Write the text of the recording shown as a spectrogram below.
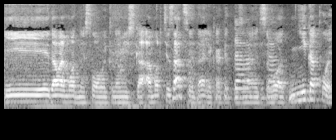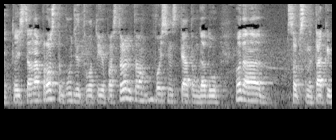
И давай модное слово экономическая амортизация, да, или как это Да, называется, да. вот, никакой. То есть она просто будет, вот ее построили там в 85 году, вот она, собственно, так и,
